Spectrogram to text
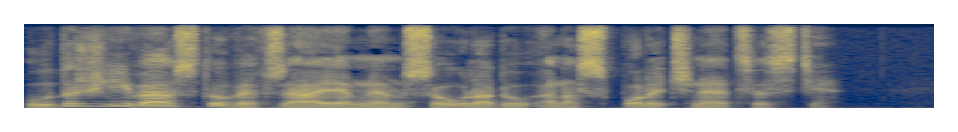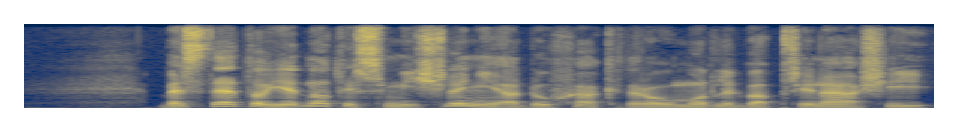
udrží vás to ve vzájemném souladu a na společné cestě. Bez této jednoty smýšlení a ducha, kterou modlitba přináší,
